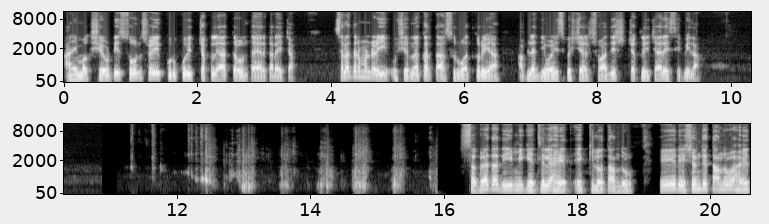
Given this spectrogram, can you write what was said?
आणि मग शेवटी सोनसळी कुरकुरीत चकल्या तळून तयार करायच्या. चला तर मंडळी उशीर न करता सुरुवात करूया. आपल्या दिवाळी स्पेशल स्वादिष्ट चकलीच्या रेसिपीला सगळ्यात आधी मी घेतलेले आहेत एक किलो तांदूळ. हे रेशनचे तांदूळ आहेत.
